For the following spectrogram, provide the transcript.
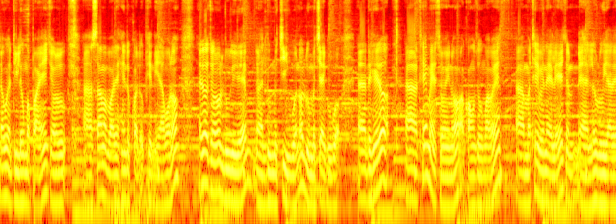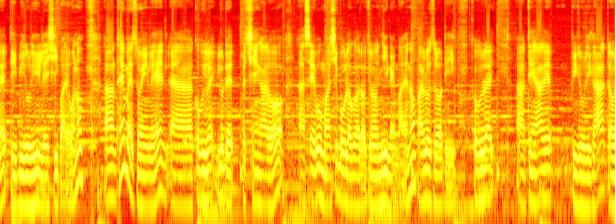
နောက်ကန်ဒီလုံးမပိုင်ရင်ကျွန်တော်တို့အာစားမပါတဲ့ဟင်းတစ်ခွက်လို့ဖြစ်နေတာပေါ့နော်အဲ့တော့ကျွန်တော်တို့လူတွေလည်းလူမကြည့်ဘူးပေါ့နော်လူမကြိုက်ဘူးပေါ့အဲတကယ်တော့အာထည့်မယ်ဆိုရင်တော့အကောင်းဆုံးပါပဲအာမထည့်ဘဲနဲ့လည်းကျွန်တော်လုပ်လို့ရတဲ့ဒီဗီဒီယိုလေးတွေလည်းရှိပါတယ်ပေါ့နော်အာထည့်မယ်ဆိုရင်လည်းအာ copyright လွတ်တဲ့တခြင်းကတော့အာ10ဘုတ်မှာ10ဘုတ်လောက်ကတော့ကျွန်တော်ညှိနိုင်ပါတယ်နော်ဘာဖြစ်လို့လဲဆိုတော့ဒီ copyright အာတင်ထားတဲ့ ဗီဒီယိုတွေကတော်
